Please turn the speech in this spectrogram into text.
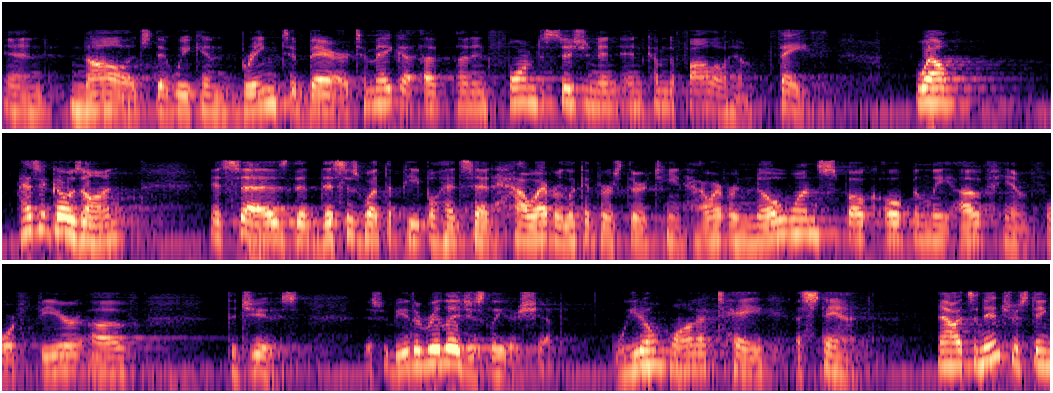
and knowledge that we can bring to bear to make a, a, an informed decision and, and come to follow Him faith. Well, as it goes on, it says that this is what the people had said. However, look at verse 13. However, no one spoke openly of him for fear of the Jews. This would be the religious leadership. We don't want to take a stand. Now, it's an interesting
